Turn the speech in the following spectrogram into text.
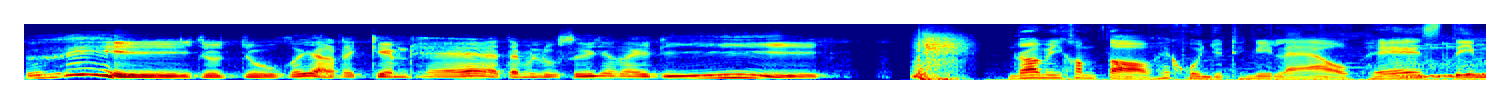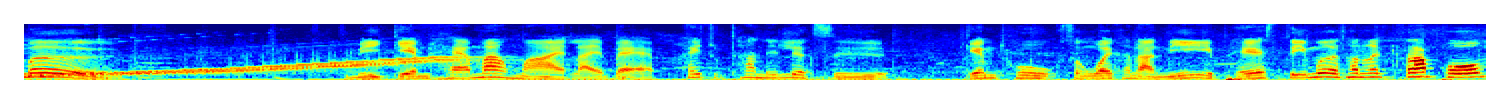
เฮ้ยจู่ๆก็อยากได้เกมแท้ แต่ไม่รู้ซื้อยังไงดี เรามีคำตอบให้คุณอยู่ที่นี่แล้ว Play Steamer มีเกมแท้มากมายหลายแบบให้ทุกท่านได้เลือกซื้อ เกมถูกส่งไวขนาดนี้ Play Steamer เท่านั้นครับผม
